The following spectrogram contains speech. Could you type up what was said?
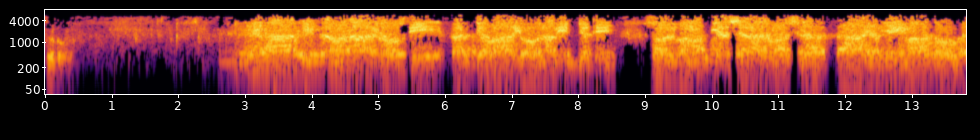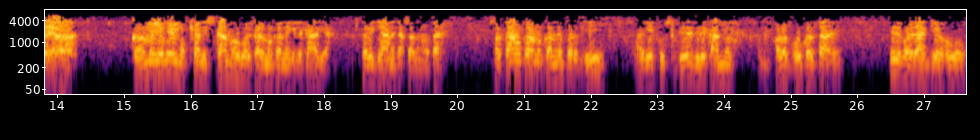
श्लोक बोलो। विद्यते। भयात् कर्मयोग में मुख्य निष्काम होकर कर्म करने के लिए कहा गया। तभी ज्ञान का साधन होता है। सकाम कर्म करने पर भी आगे कुछ धीरे धीरे काम में फल भोग करता है। फिर वैराग्य हो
